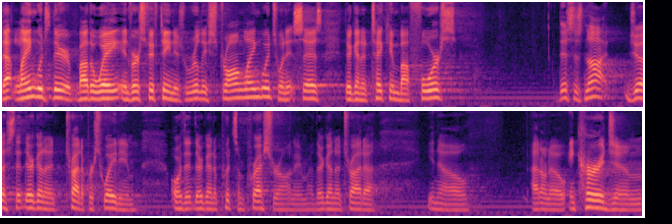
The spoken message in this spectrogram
That language there, by the way, in verse 15 is really strong language when it says they're going to take him by force. This is not just that they're going to try to persuade him or that they're going to put some pressure on him or they're going to try to, you know, I don't know, encourage him.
